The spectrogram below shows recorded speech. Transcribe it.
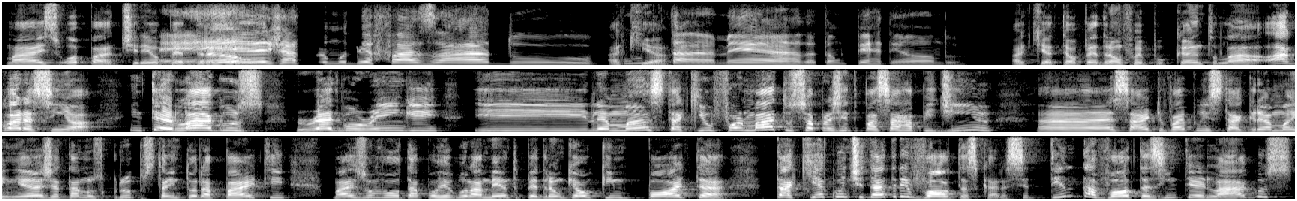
mas, opa, tirei o Pedrão. É, já estamos defasado. Aqui, Puta ó. merda, estamos perdendo. Aqui, até o Pedrão foi pro canto lá. Agora sim, ó. Interlagos, Red Bull Ring e Le Mans tá aqui. O formato, só pra gente passar rapidinho. Uh, essa arte vai pro Instagram amanhã, já tá nos grupos, tá em toda parte. Mas vamos voltar pro regulamento, Pedrão, que é o que importa. Tá aqui a quantidade de voltas, cara. 70 voltas Interlagos.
